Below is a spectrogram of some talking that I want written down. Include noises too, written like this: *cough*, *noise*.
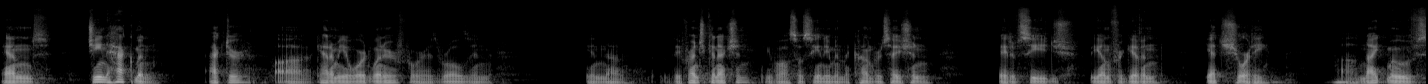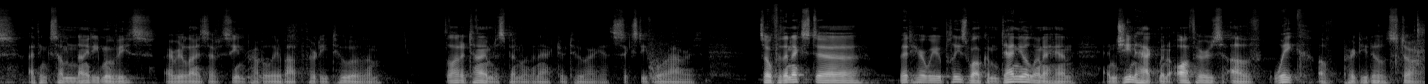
And Gene Hackman, actor, uh, Academy Award winner for his roles in in uh, The French Connection. You've also seen him in The Conversation, State of Siege, The Unforgiven, Get Shorty, uh, Night Moves. I think some 90 movies. I realize I've seen probably about 32 of them. It's a lot of time to spend with an actor, too, I guess, 64 hours. So for the next uh, bit here, will you please welcome Daniel Lenihan and Gene Hackman, authors of Wake of Perdido Star.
